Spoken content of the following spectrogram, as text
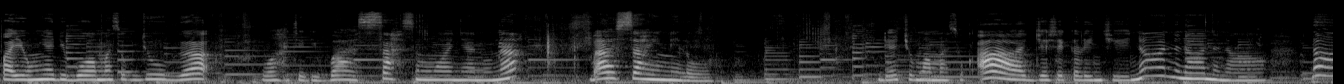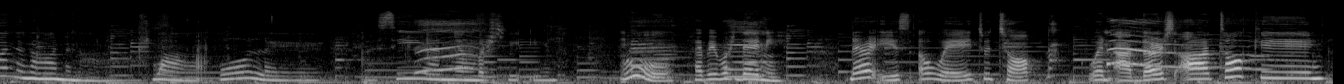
payungnya dibawa masuk juga. Wah, jadi basah semuanya, Nuna. Basah ini loh. Dia cuma masuk aja si kelinci. Na na na na na. Na na na na na. Wah, nggak boleh. Kasihan yang bersihin. Oh, happy birthday nih. There is a way to talk when others are talking.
